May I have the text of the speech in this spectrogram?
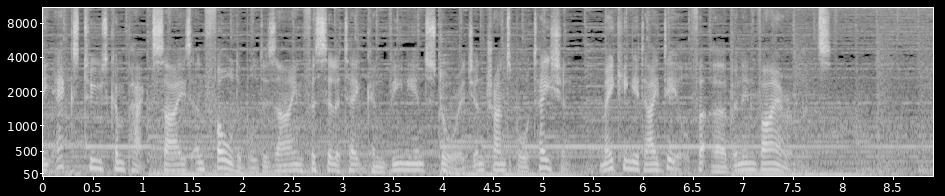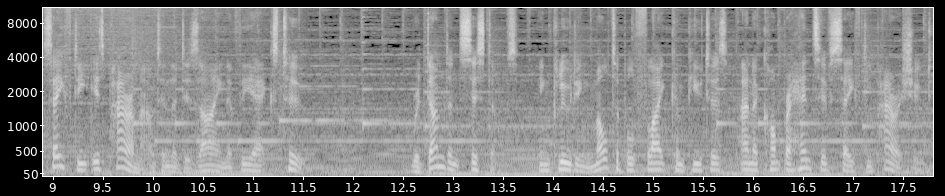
The X2's compact size and foldable design facilitate convenient storage and transportation, making it ideal for urban environments. Safety is paramount in the design of the X2 redundant systems, including multiple flight computers and a comprehensive safety parachute,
